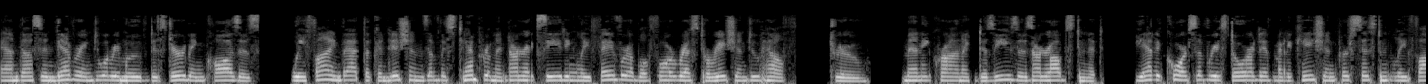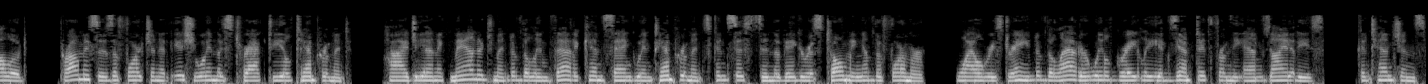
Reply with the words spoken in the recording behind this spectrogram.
and thus endeavoring to remove disturbing causes, we find that the conditions of this temperament are exceedingly favorable for restoration to health. True, many chronic diseases are obstinate, yet a course of restorative medication persistently followed, promises a fortunate issue in this tractile temperament. Hygienic management of the lymphatic and sanguine temperaments consists in the vigorous toming of the former, while restraint of the latter will greatly exempt it from the anxieties, contentions,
